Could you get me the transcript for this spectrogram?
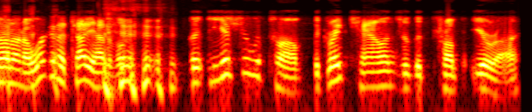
no, no, no. We're going to tell you how to vote. the, the issue with Trump, the great challenge of the Trump era,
